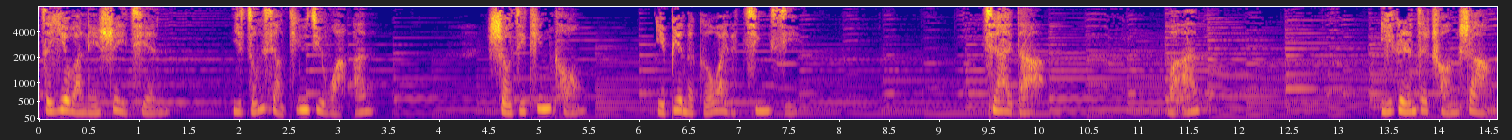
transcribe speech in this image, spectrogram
在夜晚临睡前，你总想听一句晚安，手机听筒。也变得格外的清晰，亲爱的，晚安。一个人在床上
